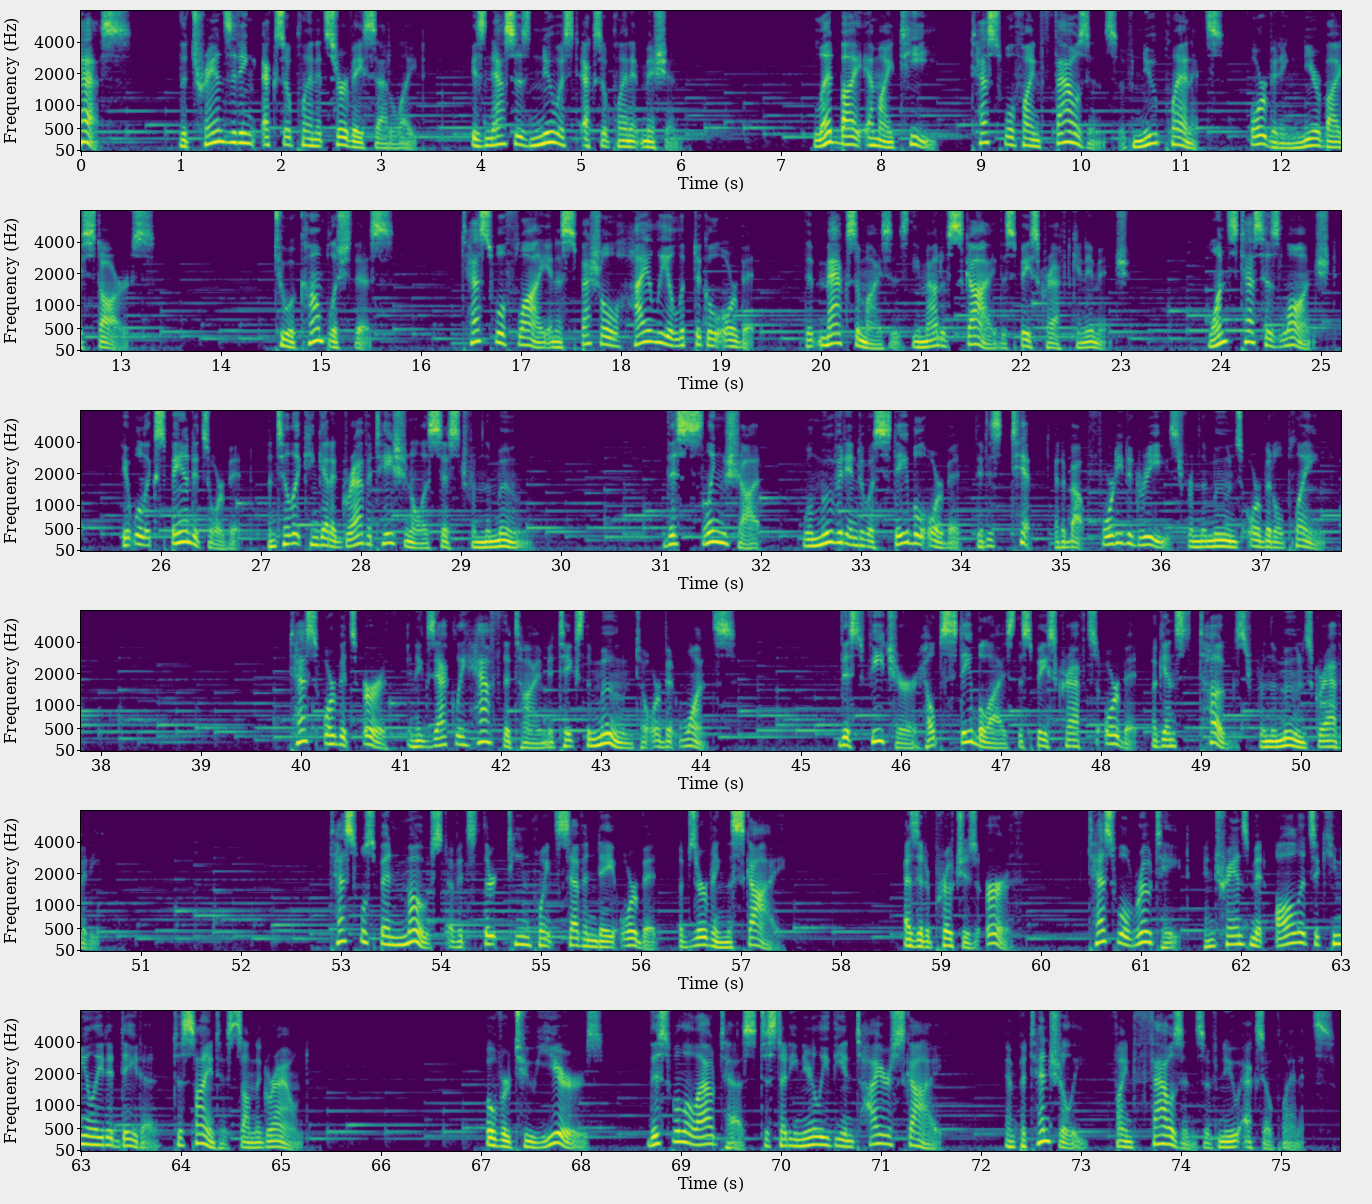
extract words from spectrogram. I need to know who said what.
Speaker 1: TESS, the Transiting Exoplanet Survey Satellite, is NASA's newest exoplanet mission. Led by MIT, TESS will find thousands of new planets orbiting nearby stars. To accomplish this, TESS will fly in a special highly elliptical orbit that maximizes the amount of sky the spacecraft can image. Once TESS has launched, it will expand its orbit until it can get a gravitational assist from the Moon. This slingshot will move it into a stable orbit that is tipped at about 40 degrees from the Moon's orbital plane. TESS orbits Earth in exactly half the time it takes the Moon to orbit once. This feature helps stabilize the spacecraft's orbit against tugs from the Moon's gravity. TESS will spend most of its 13.7 day orbit observing the sky. As it approaches Earth, TESS will rotate and transmit all its accumulated data to scientists on the ground. Over two years, this will allow TESS to study nearly the entire sky and potentially find thousands of new exoplanets.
